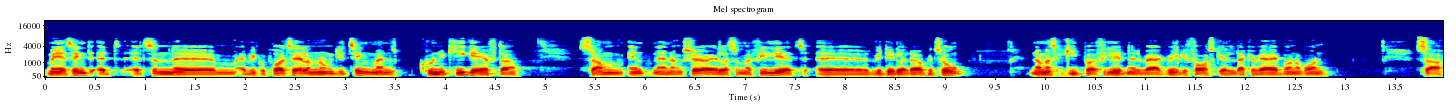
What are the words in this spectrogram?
Men jeg tænkte, at, at, sådan, øh, at vi kunne prøve at tale om nogle af de ting, man kunne kigge efter, som enten annoncør eller som affiliate. Øh, vi deler det op i to når man skal kigge på affiliate-netværk, hvilke forskelle der kan være i bund og grund. Så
